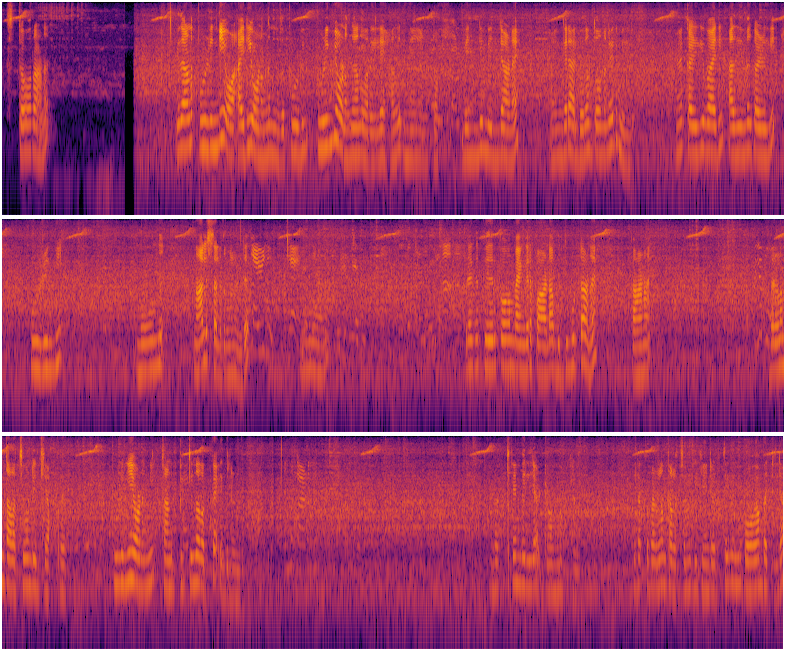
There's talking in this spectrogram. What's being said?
സ്റ്റോറാണ് ഇതാണ് പുഴുങ്ങി അരി ഉണങ്ങുന്നത്. പുഴു പുഴുങ്ങി ഉണങ്ങുക എന്ന് പറയില്ലേ? അത് ഇങ്ങനെയാണ് കേട്ടോ വലിയ മില്ലാണ്. ഭയങ്കര അത്ഭുതം തോന്നുന്ന ഒരു മില്ല്. അങ്ങനെ കഴുകി വാരി അതിൽ നിന്ന് കഴുകി പുഴുങ്ങി മൂന്ന് നാല് സ്ഥലങ്ങളുണ്ട്. അങ്ങനെയാണ്. ഇവിടെയൊക്കെ കയറിപ്പോകാൻ ഭയങ്കര പാടാ ബുദ്ധിമുട്ടാണ് കാണാൻ. വെള്ളം തിളച്ചുകൊണ്ടിരിക്കുക അപ്പുറത്ത് പുഴുങ്ങി ഉണങ്ങി തണുപ്പിക്കുന്നതൊക്കെ ഇതിലുണ്ട് ഇത് അത്രയും വലിയ ഡ്രമ്മൊക്കെയാണ്. ഇതിലൊക്കെ വെള്ളം തിളച്ചുകൊണ്ടിരിക്കുക അതിന്റെ അടുത്തേക്കൊന്നും പോകാൻ പറ്റില്ല.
